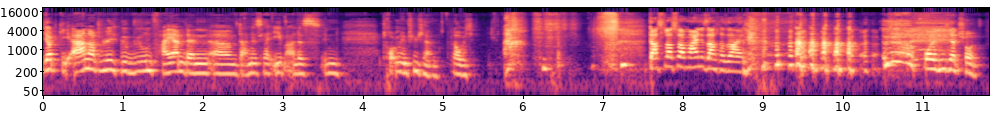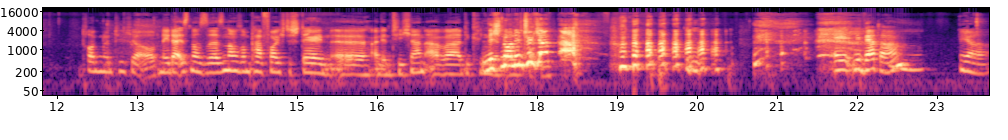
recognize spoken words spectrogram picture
JGR natürlich gebührend feiern, denn äh, dann ist ja eben alles in trockenen Tüchern, glaube ich. Das lass mal meine Sache sein. Freue mich jetzt schon. Trockene Tücher auch. Nee, da, ist noch, da sind noch so ein paar feuchte Stellen äh, an den Tüchern, aber die kriegen Nicht nur an den Tüchern! Ah! Ey, Liberta. Ja.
